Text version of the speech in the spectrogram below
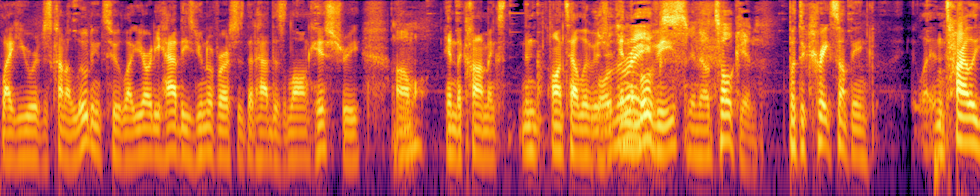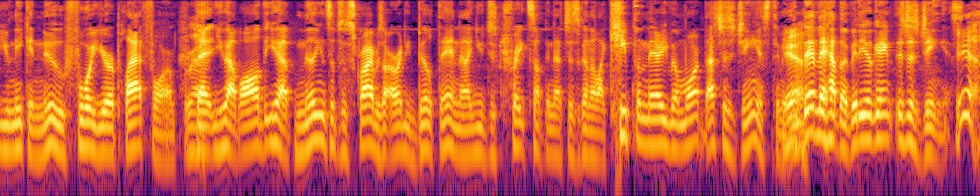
like you were just kind of alluding to like you already have these universes that have this long history um, mm-hmm. in the comics in, on television in the movies you know tolkien but to create something entirely unique and new for your platform. Right. That you have all the, you have millions of subscribers already built in. Now you just create something that's just going to like keep them there even more. That's just genius to me. Yeah. And then they have the video game. It's just genius. Yeah,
